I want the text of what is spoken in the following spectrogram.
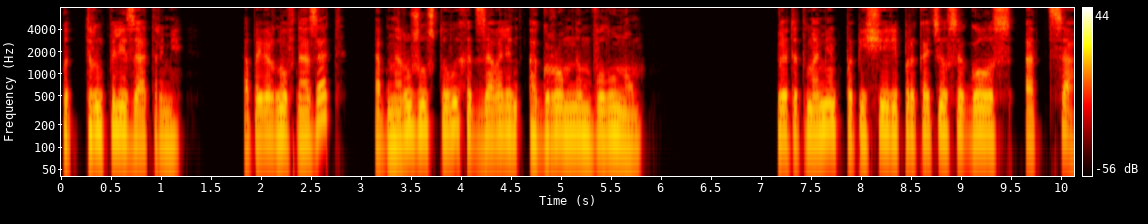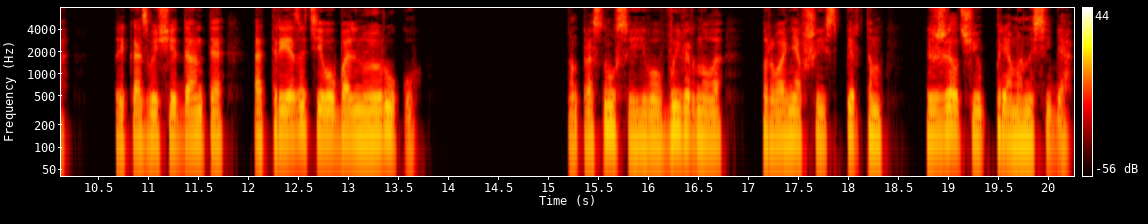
под транквилизаторами — а, повернув назад, обнаружил, что выход завален огромным валуном. В этот момент по пещере прокатился голос отца, приказывающий Данте отрезать его больную руку. Он проснулся, и его вывернуло, провонявший спиртом и желчью прямо на себя.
